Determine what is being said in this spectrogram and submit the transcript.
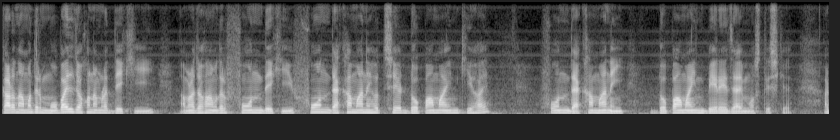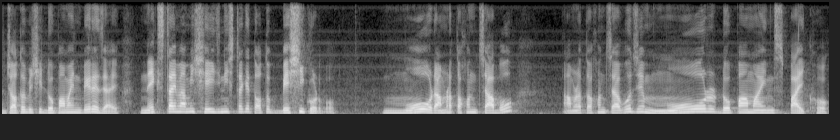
কারণ আমাদের মোবাইল যখন আমরা দেখি, আমরা যখন আমাদের ফোন দেখি ফোন দেখা মানে হচ্ছে ডোপামাইন কি হয়? ফোন দেখা মানেই ডোপামাইন বেড়ে যায় মস্তিষ্কে। আর যত বেশি ডোপামাইন বেড়ে যায় নেক্সট টাইম আমি সেই জিনিসটাকে তত বেশি করব। মোর, আমরা তখন চাবো, আমরা তখন চাবো যে মোর ডোপামাইন স্পাইক হোক।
